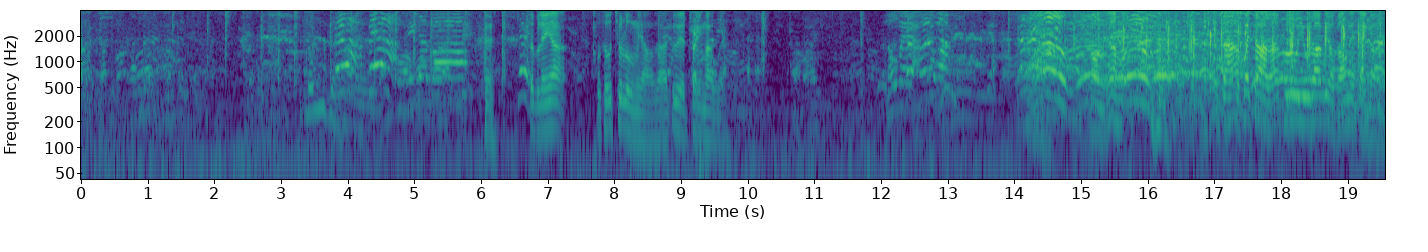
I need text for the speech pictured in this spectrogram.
န်းတာမင်းကလေးတန်းတာစပလင်ကပစိုးချွတ်လို့မရဘူးဒါသူ့ရဲ့ train mark ပဲလုံးမဲလားဟောရဟောစာအကွက်ချတာခလိုယူထားပြီးတော့ခေါင်းနဲ့တိုက်တာ လိုက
